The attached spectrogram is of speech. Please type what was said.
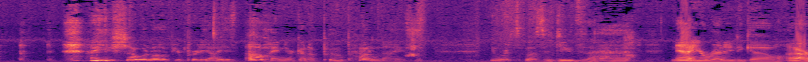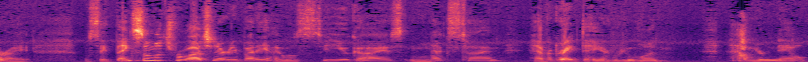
Are you showing off your pretty eyes? Oh, and you're going to poop. How nice. You weren't supposed to do that. Now you're ready to go? All right. We'll say thanks so much for watching, everybody. I will see you guys next time. Have a great day, everyone. Ow, your nail.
